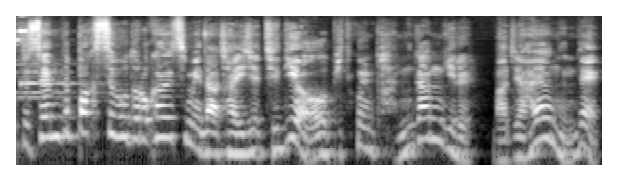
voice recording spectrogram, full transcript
비트 샌드박스 보도록 하겠습니다. 자, 이제 드디어 비트코인 반감기를 맞이하였는데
